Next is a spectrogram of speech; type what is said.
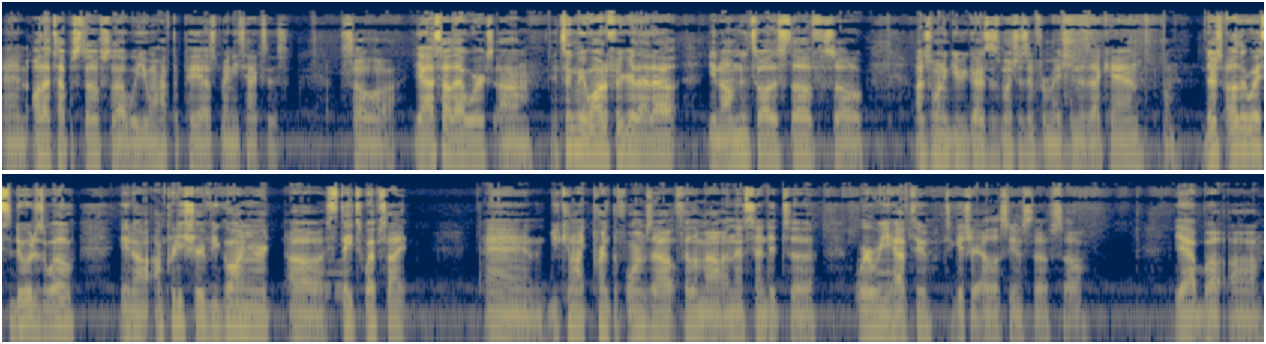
and all that type of stuff. So that way you won't have to pay as many taxes. So uh, yeah, that's how that works. Um, it took me a while to figure that out. You know, I'm new to all this stuff, so I just want to give you guys as much as information as I can. Um, there's other ways to do it as well. You know, I'm pretty sure if you go on your uh, state's website and you can like print the forms out, fill them out, and then send it to wherever you have to to get your LLC and stuff. So yeah, but um,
